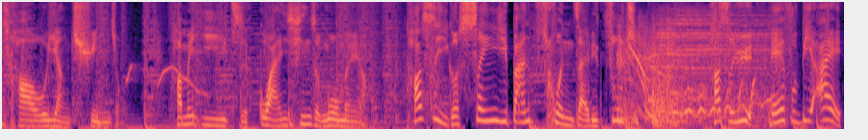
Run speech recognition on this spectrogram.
朝阳群众。他们一直关心着我们呀。它是一个神一般存在的组织，它是与 FBI、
